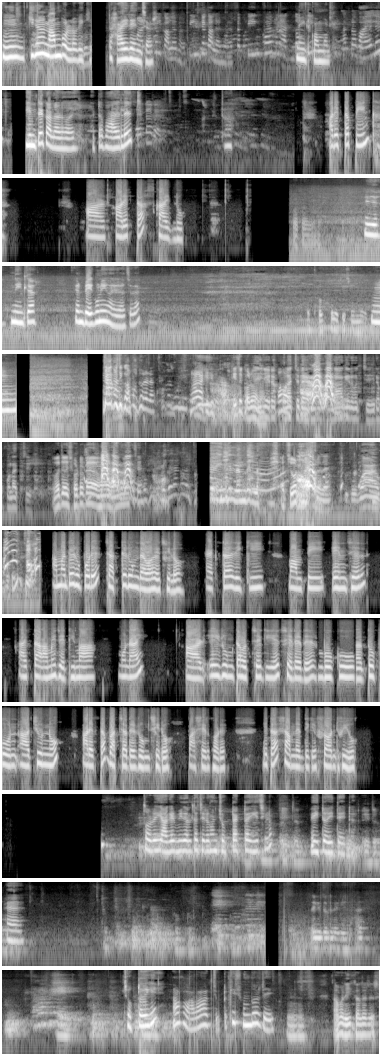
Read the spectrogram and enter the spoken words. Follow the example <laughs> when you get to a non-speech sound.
হুম কি যেন নাম বলল রিকি? একটা হাই রেঞ্জার নীল কমল। তিনটে কালার হয় একটা ভায়োলেট আরেকটা পিঙ্ক আর আরেকটা স্কাই ব্লু এই যে নীলটা এখন বেগুনি হয়ে গেছে দেখ। কি সুন্দর? কিছু করো। না। এটা ফোলাচ্ছে দেখ রাগের হচ্ছে এটা ফোলাচ্ছে। বলছে ওই ছোটটা হচ্ছে চোট না করে দেয়। আমাদের উপরে চারটে রুম দেওয়া হয়েছিল। একটা রিকি মাম্পি এঞ্জেল একটা আমি জেঠিমা মুনাই আর এই রুমটা হচ্ছে গিয়ে ছেলেদের বকু তুপুন আর চুন্নু আর একটা বাচ্চাদের রুম ছিল পাশের ঘরে। এটা সামনের দিকে ফ্রন্ট ভিউ তোর এই আগের বিড়ালটা যেরকম চোখটা একটা ইয়ে ছিল? এইটা। এইটা এইটা হ্যাঁ। দেখি তোকে দেখি। চোখটা দেখি? ও বাবা চোখটা কি সুন্দর রে। আমার এই কালারের।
